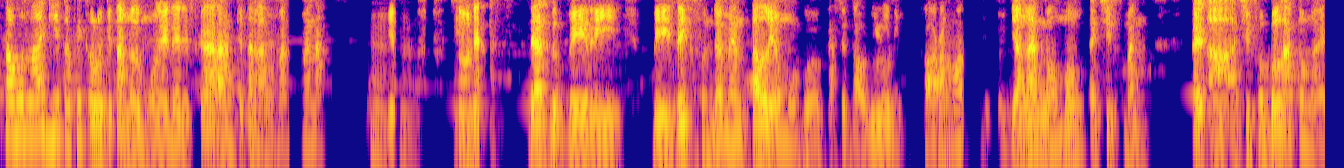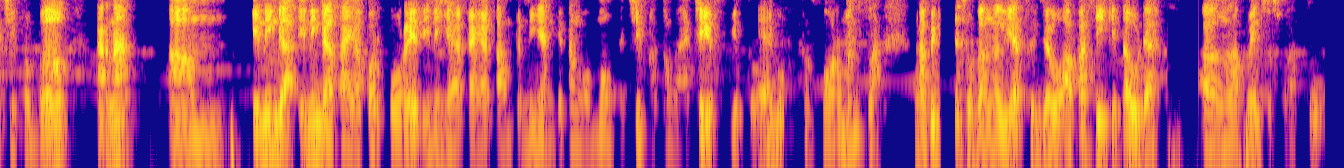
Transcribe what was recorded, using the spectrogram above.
tahun lagi, tapi kalau kita nggak mulai dari sekarang, kita nggak hmm. ke mana-mana. Hmm. Gitu. Hmm. So that's that's the very basic fundamental yang mau gue kasih tahu dulu nih ke orang-orang gitu. Jangan ngomong achievement eh, uh, achievable atau nggak achievable karena um, ini nggak ini nggak kayak corporate, ini nggak kayak company yang kita ngomong achieve atau nggak achieve gitu. Yeah. Ini bukan performance lah. Hmm. Tapi kita coba ngelihat sejauh apa sih kita udah uh, ngelakuin sesuatu.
